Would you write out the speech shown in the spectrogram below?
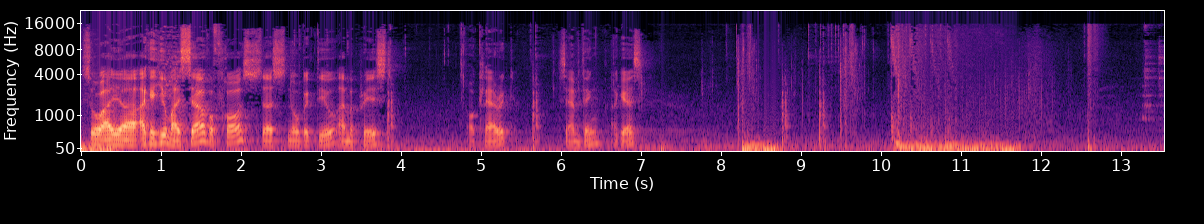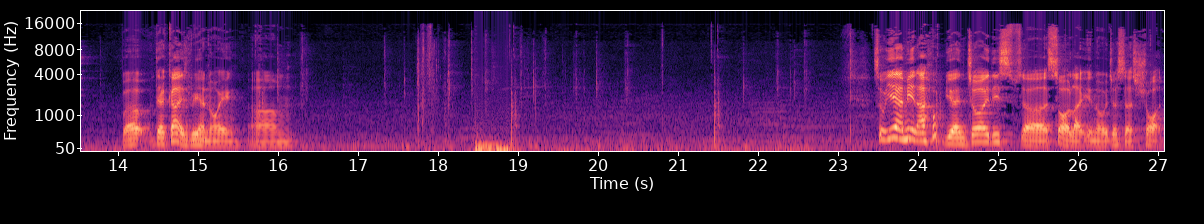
So I uh, I can heal myself, of course. That's no big deal. I'm a priest or cleric, same thing, I guess. Well, that guy is really annoying. Um, So yeah, I mean, I hope you enjoy this uh, sort of like you know just a short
